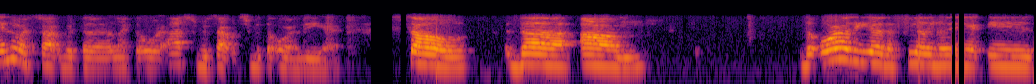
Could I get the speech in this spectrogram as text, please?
end or start with the like the or? I should start with, with the or of the year. So the um the aura of the year, the feeling of the year is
